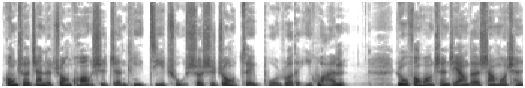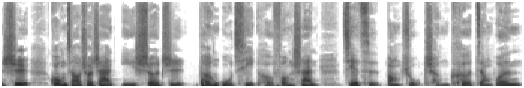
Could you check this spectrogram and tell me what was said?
公车站的状况是整体基础设施中最薄弱的一环。如凤凰城这样的沙漠城市，公交车站已设置喷雾器和风扇，借此帮助乘客降温。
